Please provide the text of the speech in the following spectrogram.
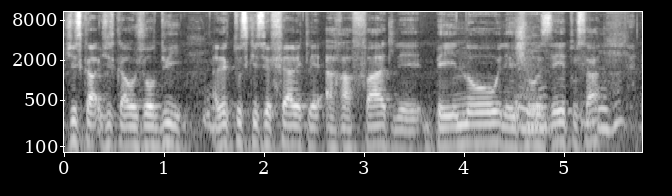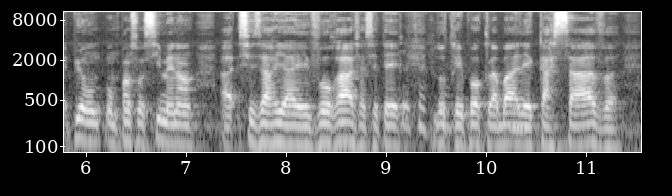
jusqu'à jusqu'à aujourd'hui, avec tout ce qui se fait avec les Arafat, les Beno, les mhm. José, tout ça. Mhm. Et puis on, pense aussi maintenant à Césaria et Vora, ça c'était l'autre époque là-bas, les Cassaves, euh, euh,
